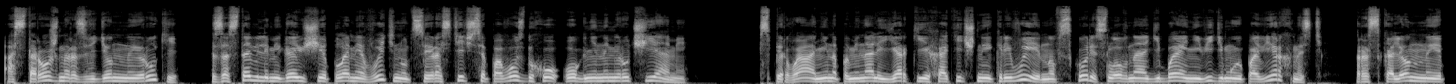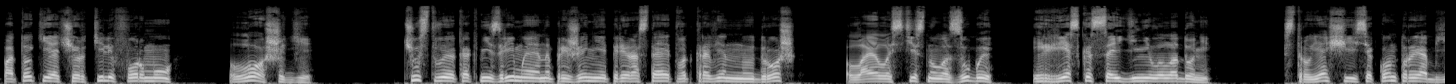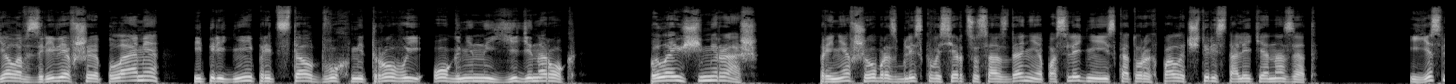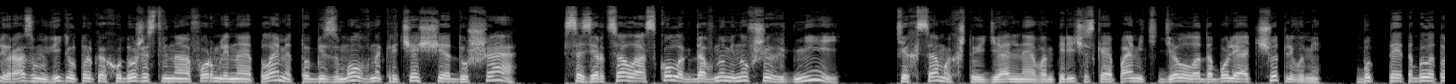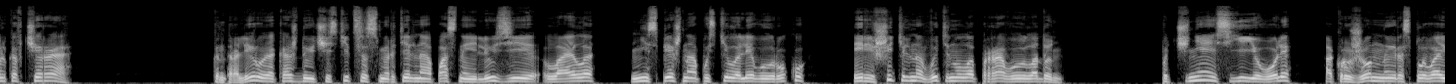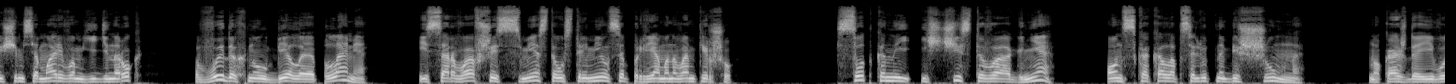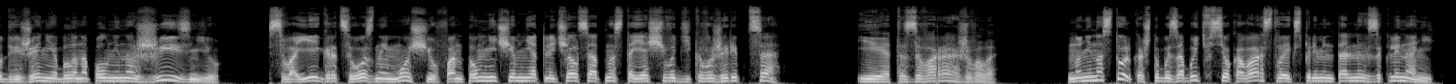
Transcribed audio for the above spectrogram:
Осторожно разведенные руки заставили мигающее пламя вытянуться и растечься по воздуху огненными ручьями — Сперва они напоминали яркие хаотичные кривые, но вскоре, словно огибая невидимую поверхность, раскаленные потоки очертили форму лошади. Чувствуя, как незримое напряжение перерастает в откровенную дрожь, Лайла стиснула зубы и резко соединила ладони. Струящиеся контуры объяло взревевшее пламя, и перед ней предстал двухметровый огненный единорог. Пылающий мираж, принявший образ близкого сердцу создания, последнее из которых пало четыре столетия назад. И если разум видел только художественно оформленное пламя, то безмолвно кричащая душа созерцала осколок давно минувших дней, тех самых, что идеальная вампирическая память делала до более отчетливыми, будто это было только вчера. Контролируя каждую частицу смертельно опасной иллюзии, Лайла неспешно опустила левую руку и решительно вытянула правую ладонь. Подчиняясь ее воле, окруженный расплывающимся маревом единорог выдохнул белое пламя и, сорвавшись с места, устремился прямо на вампиршу. Сотканный из чистого огня, он скакал абсолютно бесшумно, но каждое его движение было наполнено жизнью. Своей грациозной мощью фантом ничем не отличался от настоящего дикого жеребца. И это завораживало. Но не настолько, чтобы забыть все коварство экспериментальных заклинаний.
